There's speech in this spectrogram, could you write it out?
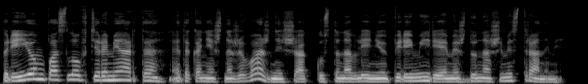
Прием послов Терамиарта — это, конечно же, важный шаг к установлению перемирия между нашими странами.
